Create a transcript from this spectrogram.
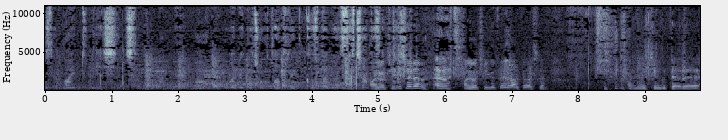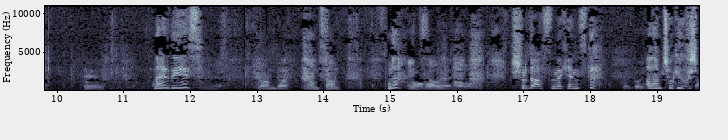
işte light yeşil işte mavi. Bu bebek de çok tatlıydı. Kız da böyle saç çantası. Anyon Çingu TR mi? Evet. Anyon Çingu TR arkadaşlar. TR. Hey. Neredeyiz? Şu anda Namsan. Ne? En sağ tava. Şurada aslında kendisi de. Adam çok yokuşlu.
